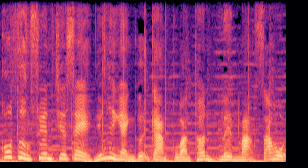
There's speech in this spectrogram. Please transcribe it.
Cô thường xuyên chia sẻ những hình ảnh gợi cảm của bản thân lên mạng xã hội.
